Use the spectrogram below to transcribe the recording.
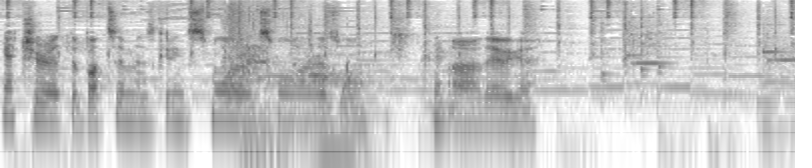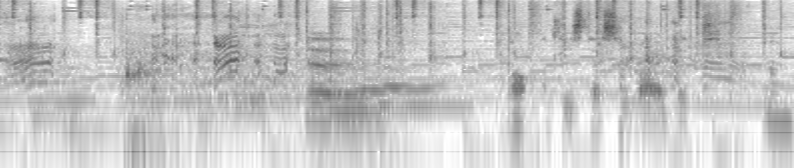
Catcher at the bottom is getting smaller and smaller as well. Ah, there we go. Oh. Oh, at least I survived it. Mm.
